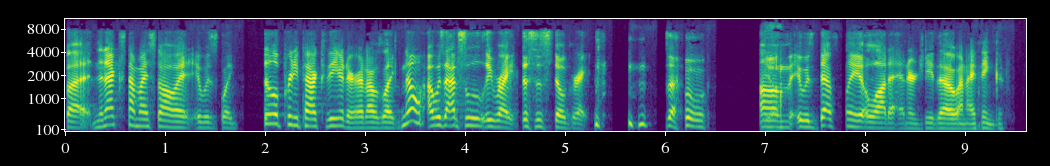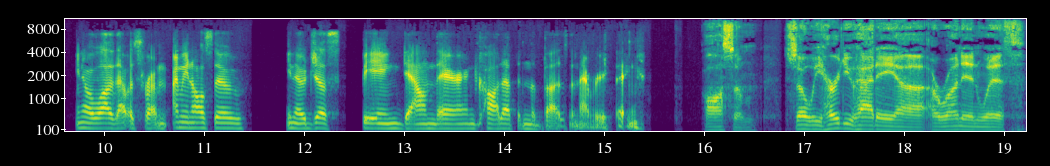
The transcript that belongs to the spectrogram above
But the next time I saw it, it was like still a pretty packed theater. And I was like, no, I was absolutely right. This is still great. so um, it was definitely a lot of energy though. And I think, you know, a lot of that was from, I mean, also, you know, just being down there and caught up in the buzz and everything. Awesome. So we heard you had a uh, a run in with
